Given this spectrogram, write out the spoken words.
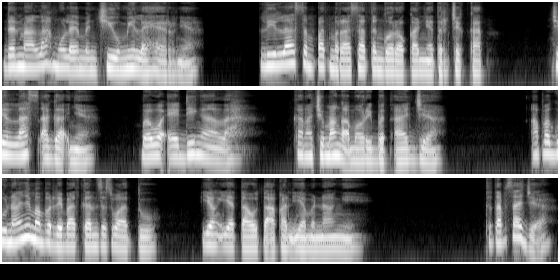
dan malah mulai menciumi lehernya, Lila sempat merasa tenggorokannya tercekat. Jelas agaknya bahwa Edi ngalah karena cuma nggak mau ribet aja. Apa gunanya memperdebatkan sesuatu yang ia tahu tak akan ia menangi? Tetap saja,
